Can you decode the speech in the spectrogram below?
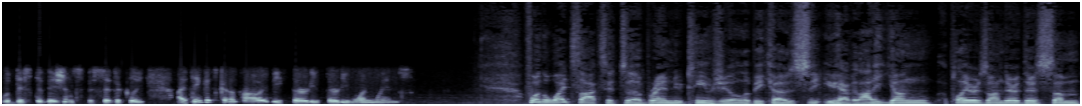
with this division specifically, I think it's going to probably be 30 31 wins. For the White Sox, it's a brand new team, Giles, because you have a lot of young players on there. There's some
